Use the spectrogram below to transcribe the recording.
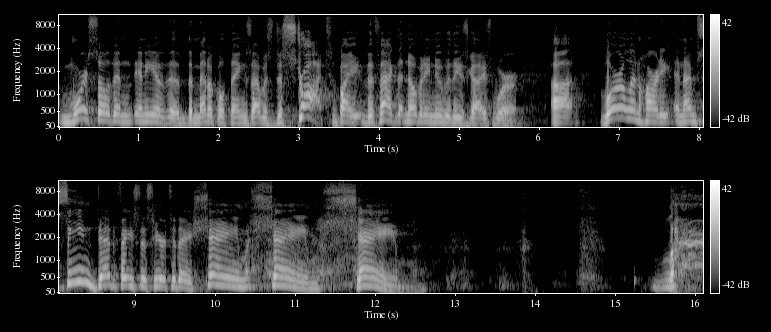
More so than any of the, the medical things, I was distraught by the fact that nobody knew who these guys were. Uh, Laurel and Hardy, and I'm seeing dead faces here today. Shame, shame, shame.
